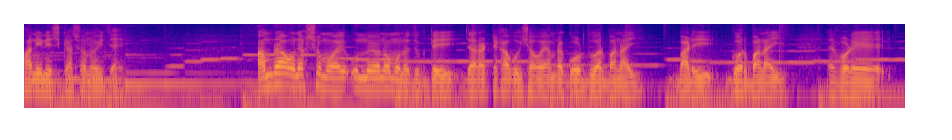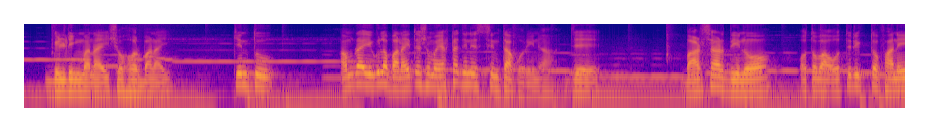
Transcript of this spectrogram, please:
পানি নিষ্কাশন হয়ে যায়। আমরা অনেক সময় উন্নয়নও মনোযোগ দেই, যারা টাকা পয়সা হয় আমরা গড় দুয়ার বানাই, বাড়ি, ঘর বানাই, এরপরে বিল্ডিং বানাই, শহর বানাই। কিন্তু আমরা এগুলো বানাইতে সময় একটা জিনিস চিন্তা করি না, যে বার্ষার দিনও অথবা অতিরিক্ত পানি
